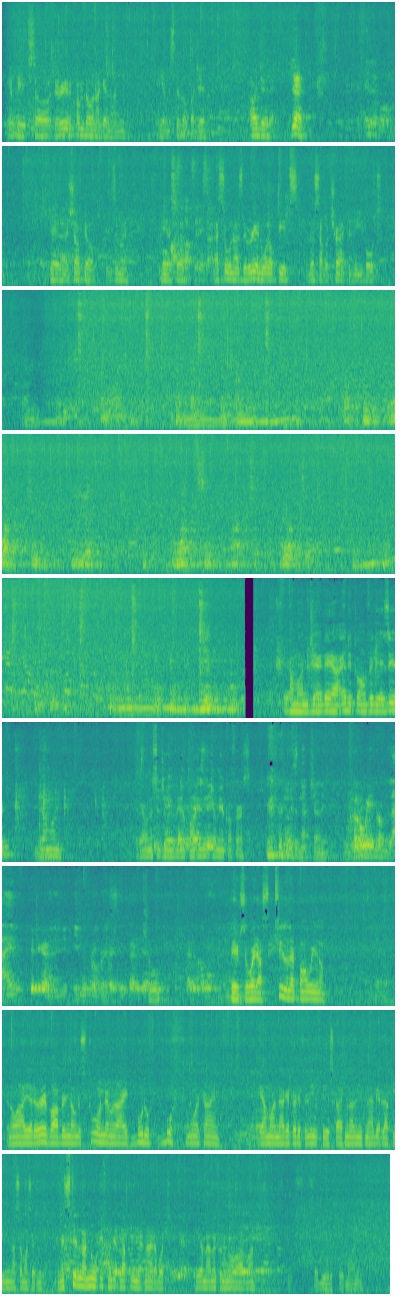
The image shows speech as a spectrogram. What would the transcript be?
Yeah, Pete, so the rain come down again and yeah, me still up Jay. How are Jay there? Jay? Jay, like, shop yo, you see me? Yeah, so as soon as the rain will up peeps, we just have to try to leave out. And One, two, yeah. One, two, one, two, one, two. Yeah. Yeah man, Jay there, edit one video, is it? Yeah man. Yeah, I wanna see Jay video on Elite Jamaica first. no, It's naturally. Wake up. Live and then in progress. True. Babes, the weather still left on way, you know. You know, I hear the river bring down the stone, them like boof, boof, more time. Yeah, man, I get ready to leave this because if I don't leave, I get lucky in Somerset. I still not know if I get lucky in it neither, but yeah, man, I couldn't know what I want. It's a beautiful morning.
